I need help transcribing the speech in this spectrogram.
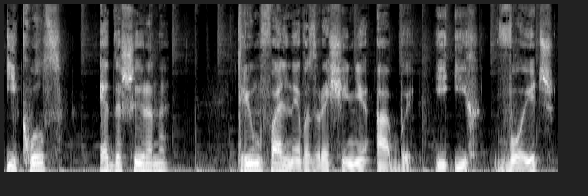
«Equals» Эда Ширана, «Триумфальное возвращение Аббы» и их «Voyage»,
